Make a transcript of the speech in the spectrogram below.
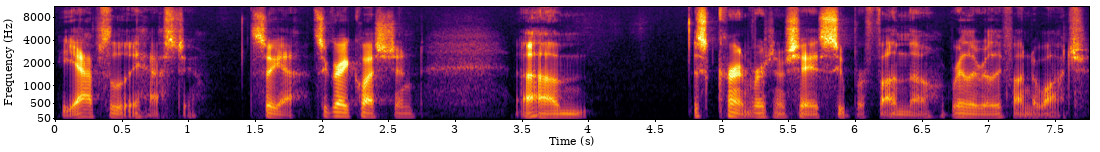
He absolutely has to. So yeah, it's a great question. Um, this current version of Shai is super fun though. Really, really fun to watch.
